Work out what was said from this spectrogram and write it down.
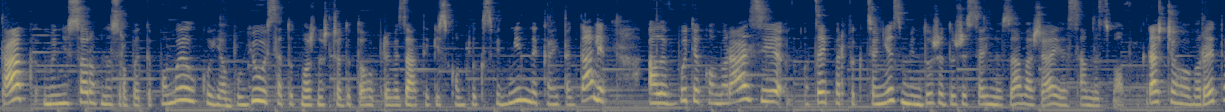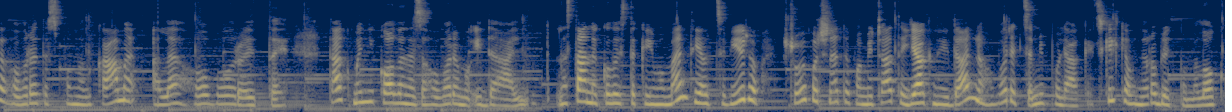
Так, мені соромно зробити помилку, я боюся. Тут можна ще до того прив'язати якийсь комплекс відмінника і так далі. Але в будь-якому разі оцей перфекціонізм він дуже дуже сильно заважає саме з. Краще говорити, говорити з помилками, але говорити. Так, ми ніколи не заговоримо ідеально. Настане колись такий момент, я в це вірю, що ви почнете помічати, як не ідеально говорять самі поляки, скільки вони роблять помилок.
